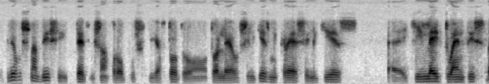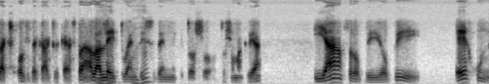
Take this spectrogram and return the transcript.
επειδή έχω συναντήσει τέτοιους ανθρώπους, και γι' αυτό το, το λέω, σε ηλικίες μικρές, σε ηλικίες ε, και οι late 20s, εντάξει, όχι 16-17, αλλά late 20s, δεν είναι και τόσο, τόσο μακριά. Οι άνθρωποι οι οποίοι έχουν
